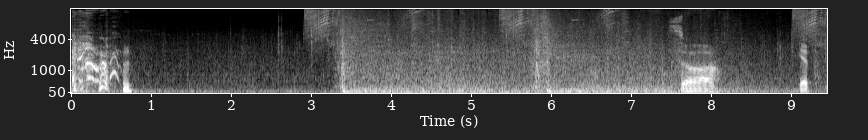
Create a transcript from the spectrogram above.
So. Jetzt.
